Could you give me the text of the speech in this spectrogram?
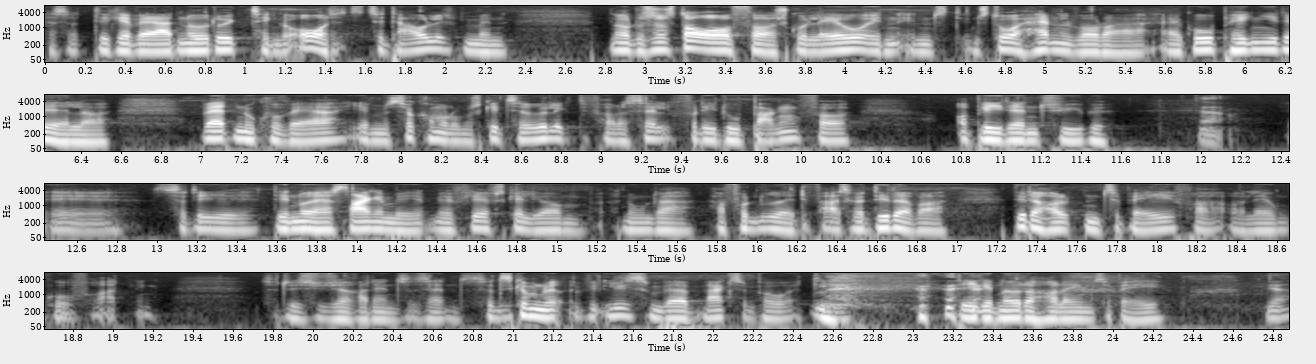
Altså, det kan være noget, du ikke tænker over til, til dagligt, men når du så står over for at skulle lave en, en, en stor handel, hvor der er gode penge i det, eller hvad det nu kunne være, jamen så kommer du måske til at ødelægge det for dig selv, fordi du er bange for at blive den type. Ja. Øh, så det, det er noget, jeg har snakket med, med flere forskellige om, og nogen, der har fundet ud af, at det faktisk var det, der var det, der holdt dem tilbage fra at lave en god forretning. Så det synes jeg er ret interessant. Så det skal man ligesom være opmærksom på, at det, det ikke er noget, der holder en tilbage. Ja.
